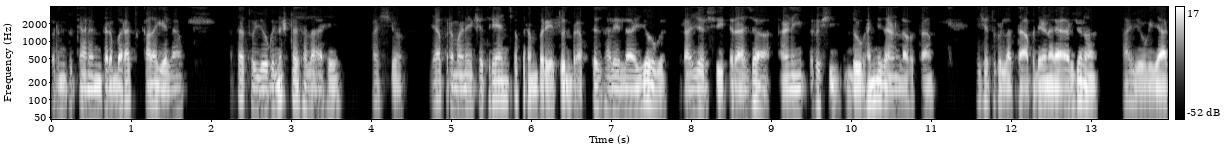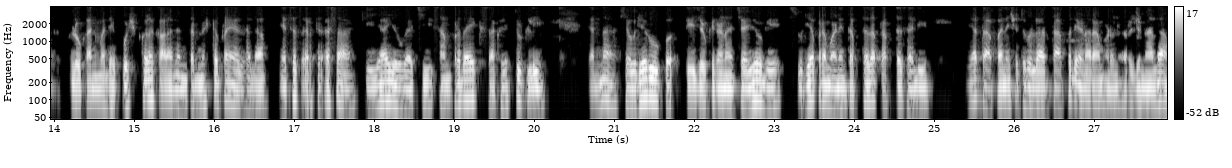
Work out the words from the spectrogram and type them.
परंतु त्यानंतर बराच काळ गेला. आता तो योग नष्ट झाला आहे. भाष्य याप्रमाणे क्षत्रियांच्या परंपरेतून प्राप्त झालेला योग राजर्षी राजा आणि ऋषी दोघांनी जाणला होता. हे शत्रूला ताप देणाऱ्या अर्जुना हा योग या लोकांमध्ये पुष्कळ काळानंतर नष्टप्राय झाला. याचाच अर्थ असा की या योगाची सांप्रदायिक साखळी तुटली. त्यांना शौर्यरूप तेजोकिरणाच्या योगे सूर्याप्रमाणे तप्तता प्राप्त झाली. या तापाने शत्रूला ताप देणारा म्हणून अर्जुनाला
